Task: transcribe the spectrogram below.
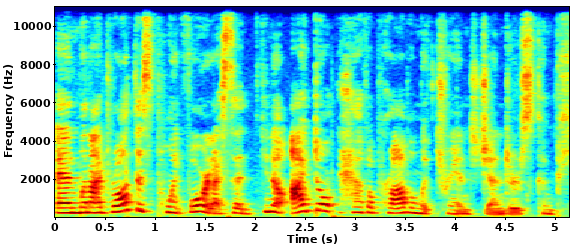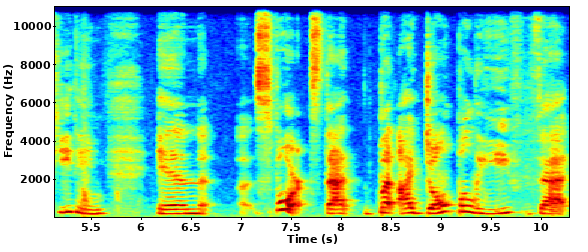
And when I brought this point forward, I said, you know, I don't have a problem with transgenders competing in uh, sports that but I don't believe that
